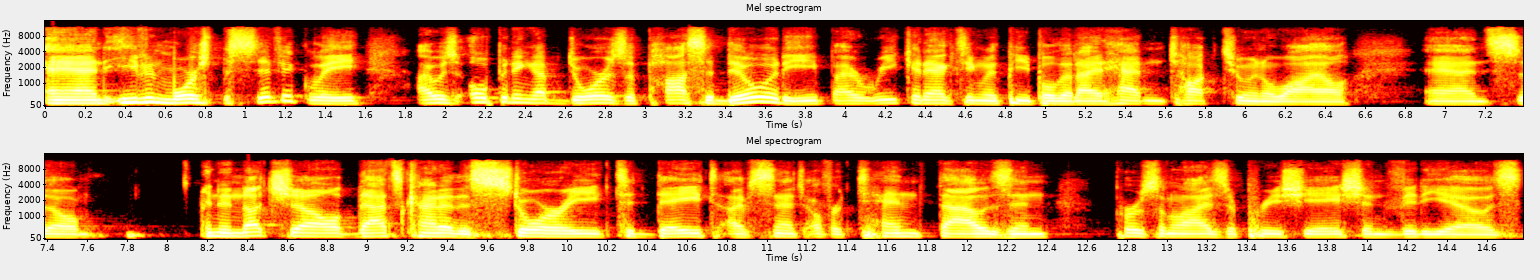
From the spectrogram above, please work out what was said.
And even more specifically i was opening up doors of possibility by reconnecting with people that i hadn't talked to in a while. And so in a nutshell that's kind of the story. To date i've sent over 10000 personalized appreciation videos.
